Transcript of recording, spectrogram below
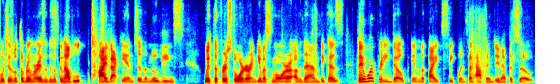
which is what the rumor is that this is going to help tie back into the movies with the first order and give us more of them because they were pretty dope in the fight sequence that happened in episode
